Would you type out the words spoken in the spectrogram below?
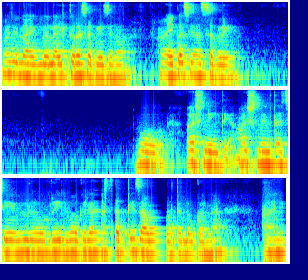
माझ्या लाईव्हला लाईक करा सगळेजण. हाय कसे आहात सगळे. हो. अश्लीलते अश्लीलताचे व्हिडिओ रील वगैरे असतात तेच आवडतात लोकांना. आणि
